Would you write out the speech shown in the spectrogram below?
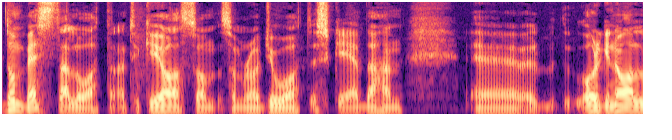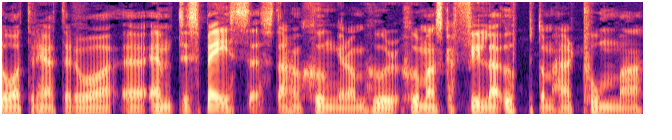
de bästa låtarna tycker jag som, som Roger Waters skrev. Där han, uh, originallåten heter då Empty Spaces, där han sjunger om hur, hur man ska fylla upp de här tomma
